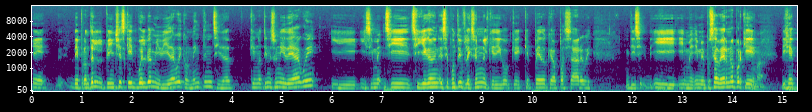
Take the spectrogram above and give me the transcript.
eh, de pronto el pinche skate vuelve a mi vida, güey, con una intensidad que no tienes una idea, güey. Y, y si, me, si, si llega ese punto de inflexión en el que digo, ¿qué, qué pedo, qué va a pasar, güey? Y, me, puse a ver, ¿no? Porque... Dije,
